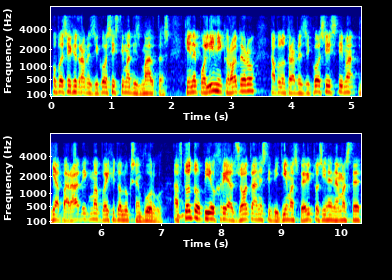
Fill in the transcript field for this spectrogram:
όπως έχει το τραπεζικό σύστημα της Μάλτας. Και είναι πολύ μικρότερο από το τραπεζικό σύστημα, για παράδειγμα, που έχει το Λουξεμβούργο. Αυτό το οποίο χρειαζόταν στη δική μας περίπτωση είναι να είμαστε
